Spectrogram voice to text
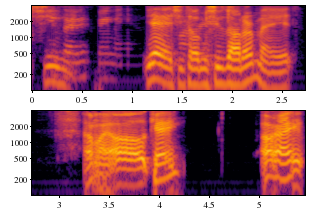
she, yeah, she told me she was on her meds. I'm like, oh okay, all right.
